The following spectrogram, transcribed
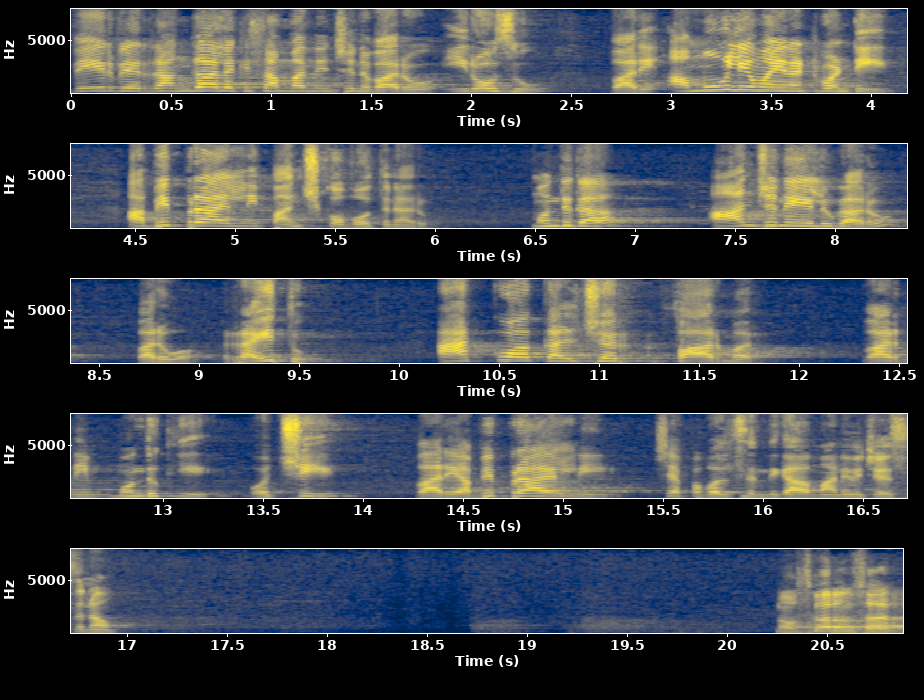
వేర్వేరు రంగాలకి సంబంధించిన వారు ఈరోజు వారి అమూల్యమైనటువంటి అభిప్రాయాల్ని పంచుకోబోతున్నారు. ముందుగా ఆంజనేయులు గారు వారు రైతు ఆక్వా కల్చర్ ఫార్మర్. వారిని ముందుకి వచ్చి వారి అభిప్రాయాల్ని చెప్పవలసిందిగా మనవి చేస్తున్నాం. నమస్కారం సార్.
